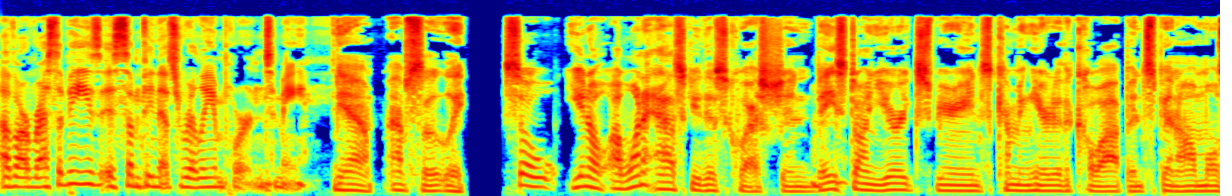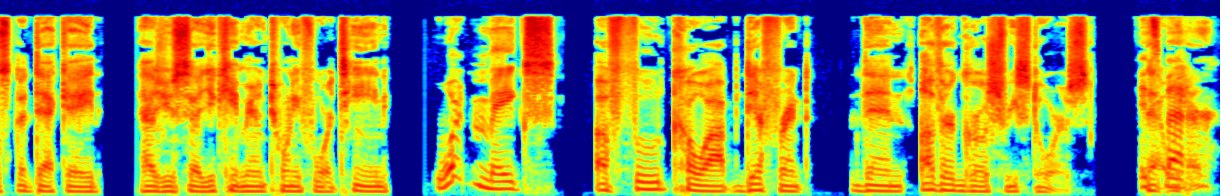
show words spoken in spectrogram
of our recipes is something that's really important to me. Yeah, absolutely. So, you know, I want to ask you this question mm-hmm. based on your experience coming here to the co op and spent almost a decade. As you said, you came here in 2014. What makes a food co op different than other grocery stores? It's better.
